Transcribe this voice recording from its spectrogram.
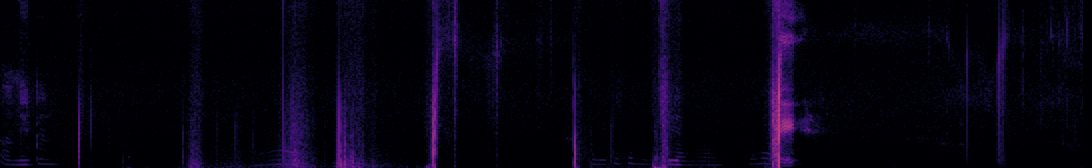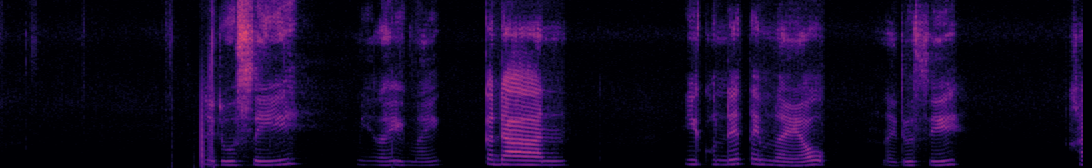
อันนี้เป็นอ๋ออันนี้ก็จะเป็นเตียงเราด้วยไหน ดูซิมีอะไรอีกไหมกระดาน มีคนได้เต็มแล้ว ไหนดูซิใคร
